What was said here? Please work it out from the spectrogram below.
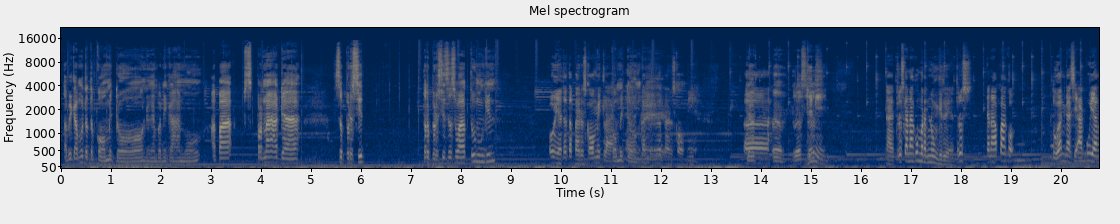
Tapi kamu tetap komit dong dengan pernikahanmu. Apa pernah ada sebersit terbersit sesuatu mungkin? Oh ya tetap harus komit lah. Komit Ya, dong, kan tetap harus komit. Ya, Eh, Eh, terus terus? gini. Nah terus kan aku merenung gitu ya. Terus kenapa kok Tuhan kasih aku yang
